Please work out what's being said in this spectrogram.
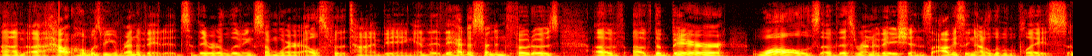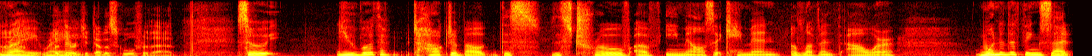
um, a home was being renovated, so they were living somewhere else for the time being, and they, they had to send in photos of of the bare walls of this renovation. It's obviously not a livable place, um, right? Right. But they were kicked out of school for that. So you both have talked about this this trove of emails that came in 11th hour one of the things that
